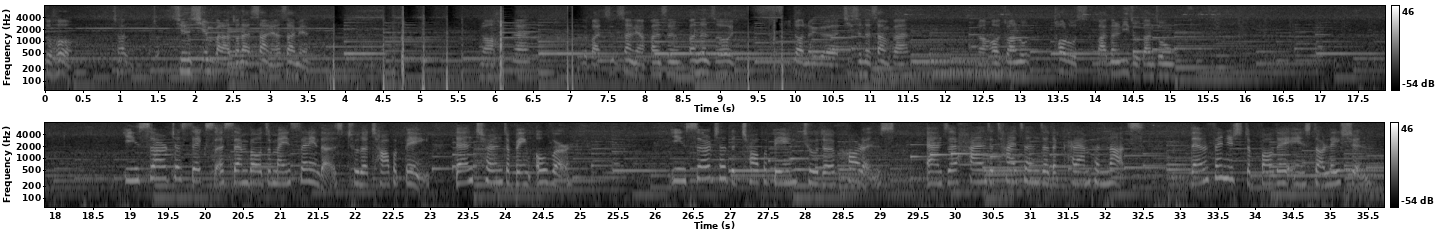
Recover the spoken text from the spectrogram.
之后，装先先把它装在上梁上面，然后呢，就把上梁翻身，翻身之后移到那个机身的上方，然后装入套入八根立柱当中。Insert six assembled main cylinders to the top beam, then turn the beam over. Insert the top beam to the columns and hand tighten the clamp nuts. Then finish the body installation.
